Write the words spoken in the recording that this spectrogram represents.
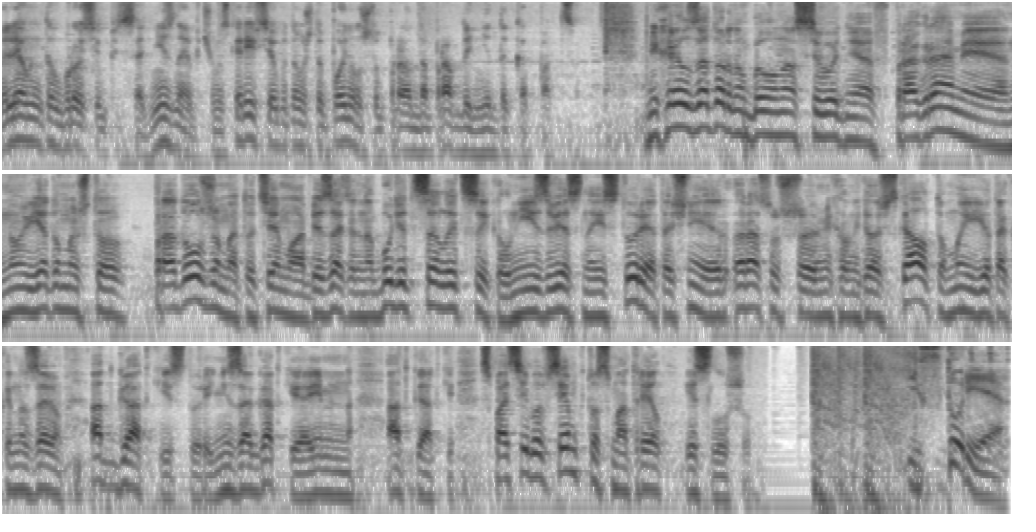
Но Лермонтов бросил писать. Не знаю почему. Скорее всего, потому что понял, что правда правды не докопаться. Михаил Задорнов был у нас сегодня в программе. Ну, я думаю, что продолжим эту тему обязательно. Будет целый цикл «Неизвестная история». Точнее, раз уж Михаил Николаевич сказал, то мы ее так и назовем. «Отгадки истории». Не загадки, а именно отгадки. Спасибо всем, кто смотрел и слушал. История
